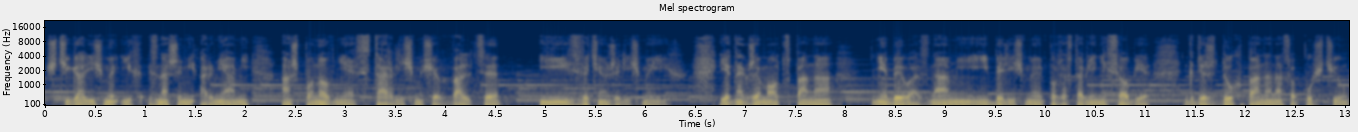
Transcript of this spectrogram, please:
ścigaliśmy ich z naszymi armiami, aż ponownie starliśmy się w walce i zwyciężyliśmy ich. Jednakże moc Pana nie była z nami i byliśmy pozostawieni sobie, gdyż duch Pana nas opuścił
